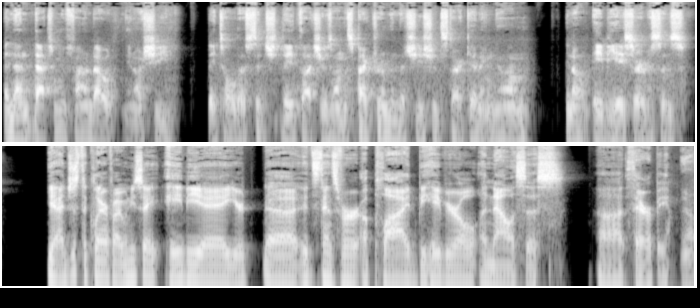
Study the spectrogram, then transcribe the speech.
And then that's when we found out, you know, she, they told us that she, they thought she was on the spectrum and that she should start getting, um, you know, ABA services. Yeah, and just to clarify, when you say ABA, you're, uh, it stands for Applied Behavioral Analysis uh, Therapy. Yeah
